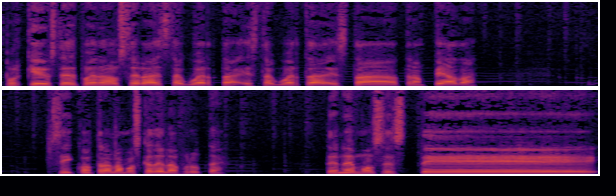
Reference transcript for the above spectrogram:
Porque ustedes pueden observar esta huerta, esta huerta está trampeada sí, contra la mosca de la fruta. Tenemos este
